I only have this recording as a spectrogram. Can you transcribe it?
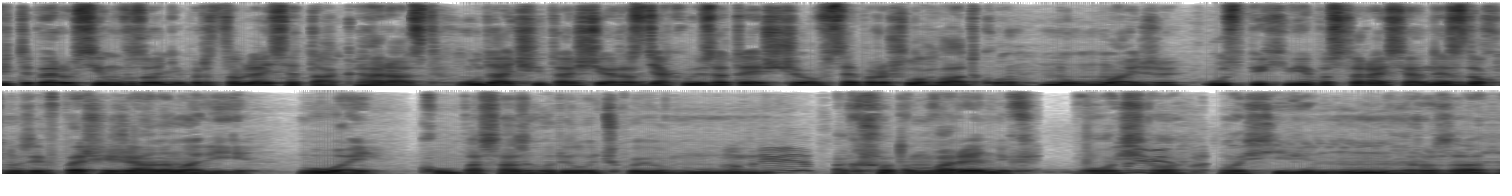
Відтепер усім в зоні представляйся так. Гаразд, удачі та ще раз дякую за те, що все пройшло гладко. Ну, майже. Успіхів і постарайся не здохнути в першій же аномалії. Бувай. Ковбаса з горілочкою. М. А що там, вареник? Ось, о, ось і він, М, гроза.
